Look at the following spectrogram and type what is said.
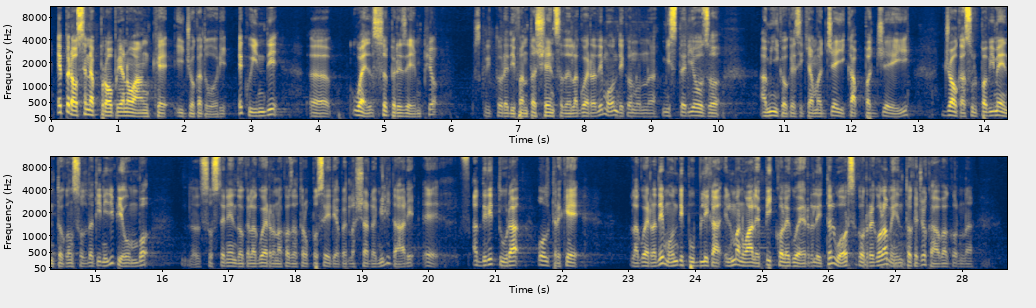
e però se ne appropriano anche i giocatori e quindi Uh, Wells, per esempio, scrittore di fantascienza della guerra dei mondi, con un misterioso amico che si chiama JKJ, gioca sul pavimento con soldatini di piombo, sostenendo che la guerra è una cosa troppo seria per lasciarla ai militari, e addirittura, oltre che la guerra dei mondi, pubblica il manuale Piccole guerre, Little Wars, con regolamento che giocava con,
